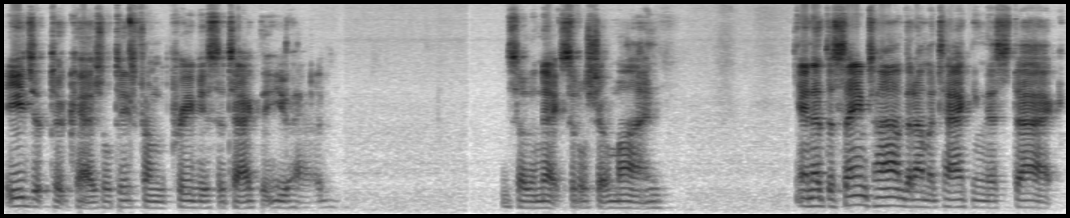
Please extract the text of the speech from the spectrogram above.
Egypt took casualties from the previous attack that you had. And so the next it'll show mine. And at the same time that I'm attacking this stack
